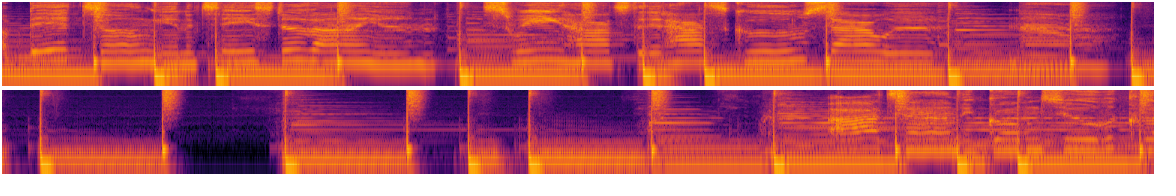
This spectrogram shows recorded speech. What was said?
A bit tongue and a taste of iron. Sweethearts that high school sour now. Our time had grown to a closing.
